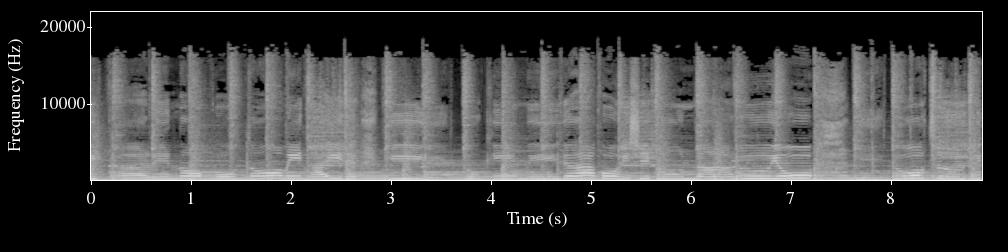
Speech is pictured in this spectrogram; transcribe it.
光のことみたいできっと君が恋しくなるよ。一つ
